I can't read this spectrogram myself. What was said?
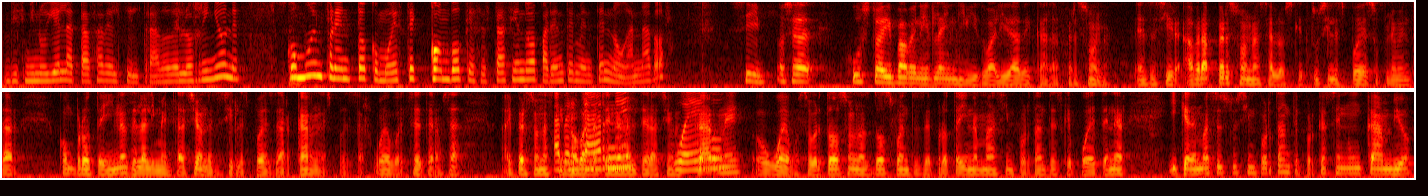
disminuye la tasa del filtrado de los riñones. ¿Cómo enfrento como este combo que se está haciendo aparentemente no ganador? Sí, o sea, justo ahí va a venir la individualidad de cada persona. Es decir, habrá personas a los que tú sí les puedes suplementar con proteínas de la alimentación, es decir, les puedes dar carne, les puedes dar huevo, etcétera. O sea, hay personas que no van a tener alteraciones, carne o huevo, sobre todo son las dos fuentes de proteína más importantes que puede tener. Y que además esto es importante porque hacen un cambio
